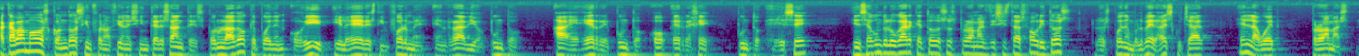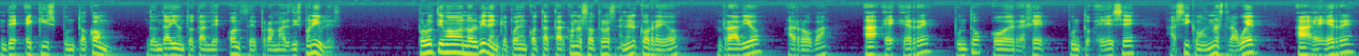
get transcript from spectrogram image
Acabamos con dos informaciones interesantes. Por un lado, que pueden oír y leer este informe en radio.aer.org.es y en segundo lugar, que todos sus programas disistas favoritos los pueden volver a escuchar en la web programasdx.com, donde hay un total de 11 programas disponibles. Por último, no olviden que pueden contactar con nosotros en el correo radio.aer.org.es, así como en nuestra web aer.org.es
